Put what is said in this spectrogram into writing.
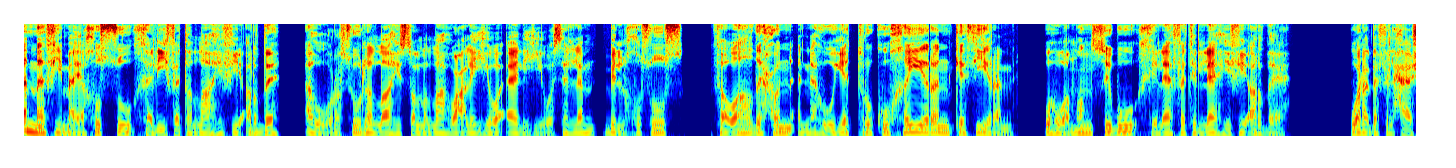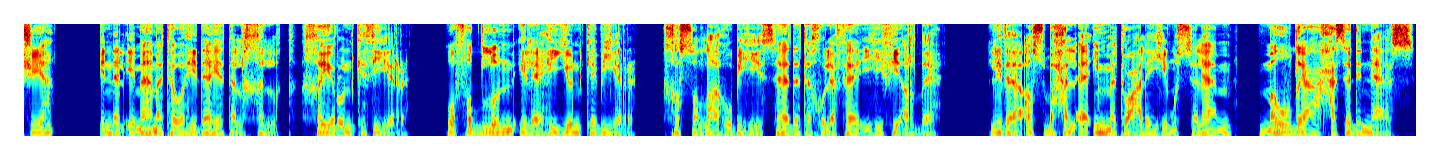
أما فيما يخص خليفة الله في أرضه أو رسول الله صلى الله عليه وآله وسلم بالخصوص فواضح أنه يترك خيرا كثيرا وهو منصب خلافة الله في أرضه. ورد في الحاشية إن الإمامة وهداية الخلق خير كثير وفضل إلهي كبير خص الله به سادة خلفائه في أرضه. لذا أصبح الأئمة عليهم السلام موضع حسد الناس.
